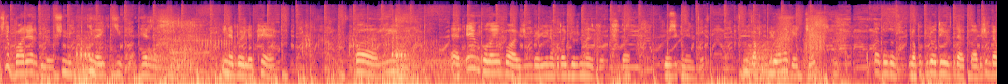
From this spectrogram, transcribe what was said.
İşte bariyer bloğu. Şimdi yine give yani her zaman. Yine böyle P bari Evet en kolayı bu abicim böyle yine bu da görünmez blok şu da gözükmeyen blok. Şimdi yapı bloğuna geçeceğiz. Hatta dur dur yapı değil bir dakika abicim ben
